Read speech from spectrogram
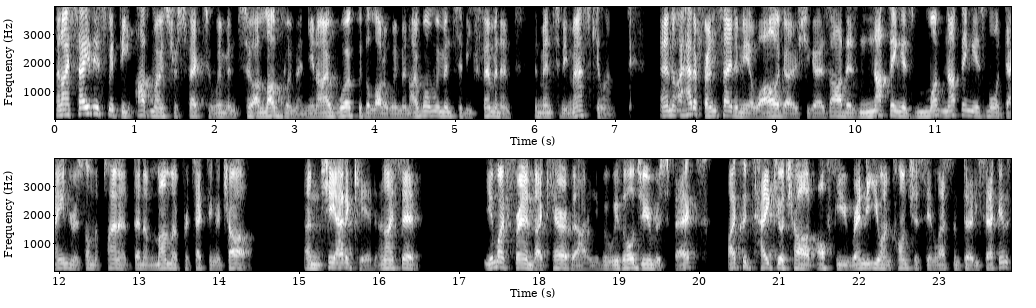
And I say this with the utmost respect to women too. I love women. You know, I work with a lot of women. I want women to be feminine and men to be masculine. And I had a friend say to me a while ago, she goes, "Oh, there's nothing is mo- nothing is more dangerous on the planet than a mama protecting a child." And she had a kid, and I said, you're my friend. I care about you. But with all due respect, I could take your child off you, render you unconscious in less than 30 seconds,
